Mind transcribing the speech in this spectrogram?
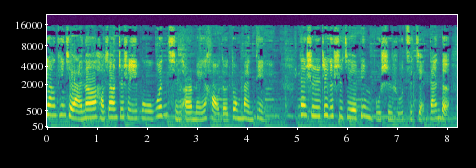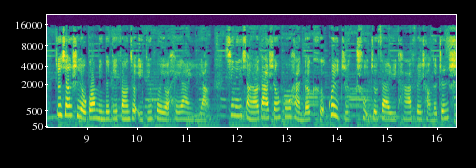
这样听起来呢，好像这是一部温情而美好的动漫电影。但是这个世界并不是如此简单的，就像是有光明的地方就一定会有黑暗一样。心灵想要大声呼喊的可贵之处就在于它非常的真实。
